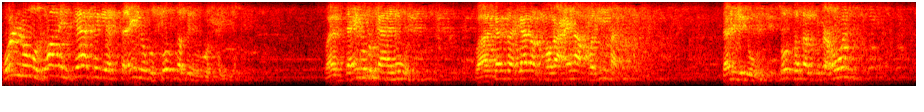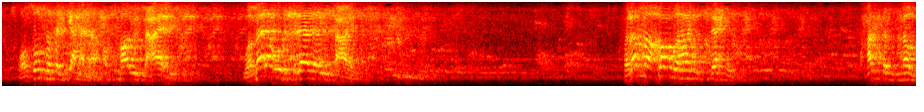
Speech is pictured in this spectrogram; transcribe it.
كل نظام كافر يستعين بسلطة روحية ويستعين بالكهنوت وهكذا كان الفراعنة قديما. تجد سلطة الفرعون وسلطة الكهنة أصحاب المعابد وملأوا البلاد للمعابد فلما قبض هذا الساحر حتى الموت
